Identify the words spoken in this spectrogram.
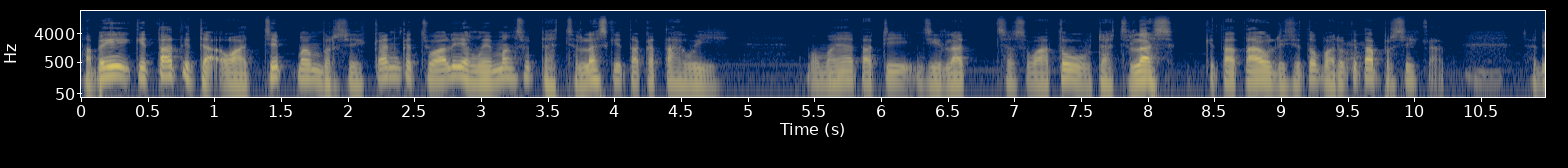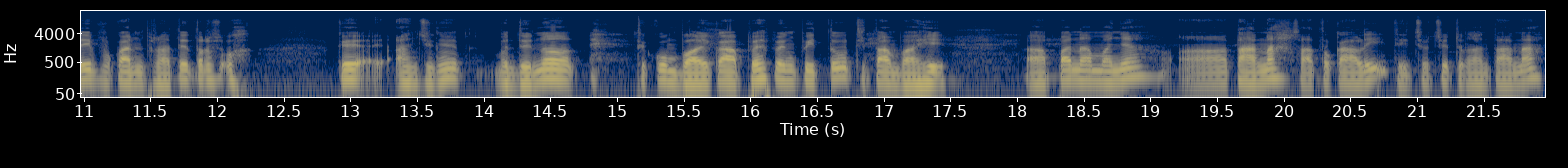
Tapi kita tidak wajib membersihkan kecuali yang memang sudah jelas kita ketahui. Mamanya tadi jilat sesuatu udah jelas kita tahu di situ baru kita bersihkan. Jadi bukan berarti terus wah ke anjingnya bendino dikumbai kabeh ping pitu ditambahi apa namanya eh, tanah satu kali dicuci dengan tanah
